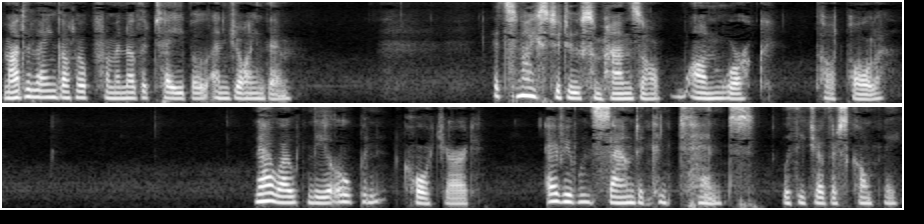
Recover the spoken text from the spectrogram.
Madeleine got up from another table and joined them. It's nice to do some hands on work, thought Paula. Now out in the open courtyard, everyone sounded content with each other's company.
